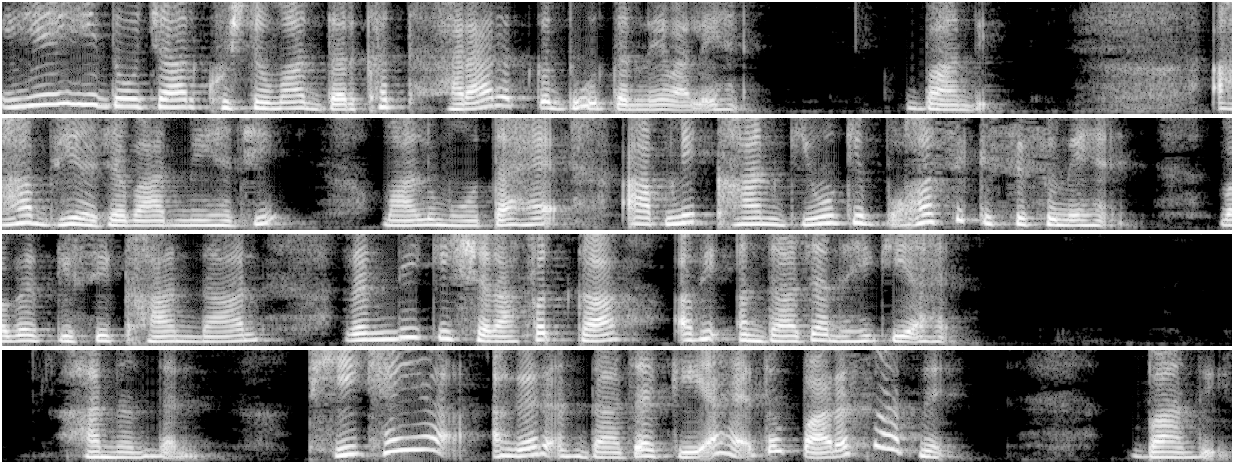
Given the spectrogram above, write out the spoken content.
ये ही दो चार खुशनुमा दरखत हरारत को दूर करने वाले हैं। बांदी। आप भी अजब आदमी हैं जी। मालूम होता है, आपने खानगियों के बहुत से किस्से सुने हैं, मगर किसी खानदान रंडी की शराफत का अभी अंदाज़ा नहीं किया है। हनंदन ठीक है या अगर अंदाज़ा किया है तो पारसनाथ ने बांदी,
